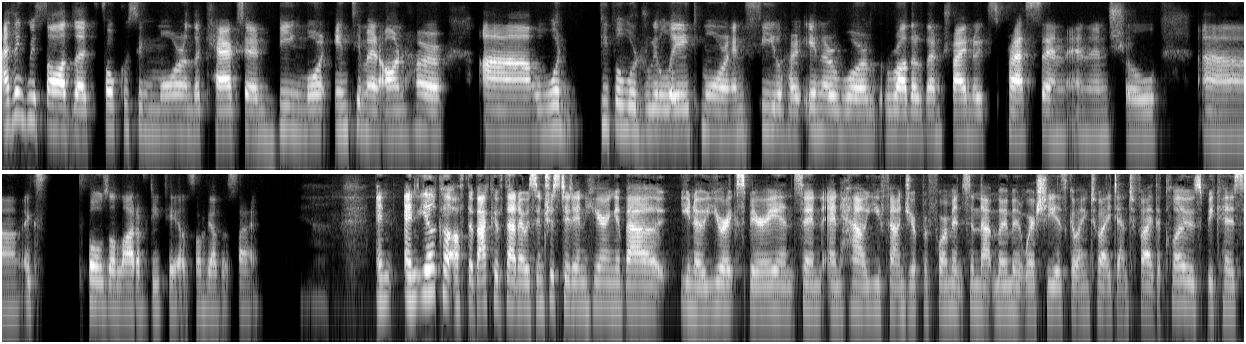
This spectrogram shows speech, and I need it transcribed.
I think we thought that focusing more on the character and being more intimate on her uh, would people would relate more and feel her inner world rather than trying to express and and, and show uh, expose a lot of details on the other side. And and Yllka, off the back of that, I was interested in hearing about you know your experience and and how you found your performance in that moment where she is going to identify the clothes. Because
